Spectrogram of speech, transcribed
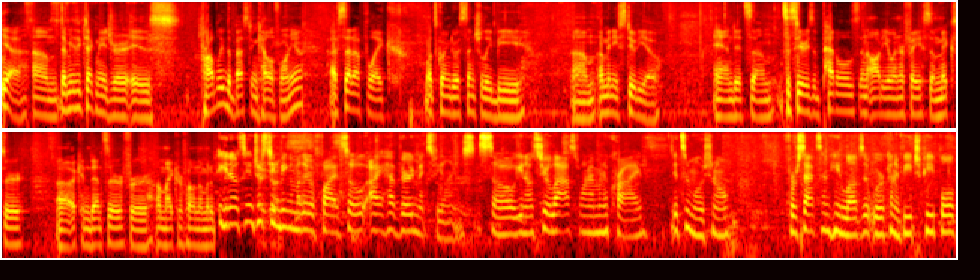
Yeah. Um, the music tech major is probably the best in California. I've set up like what's going to essentially be um, a mini studio, and it's um, it's a series of pedals, an audio interface, a mixer, uh, a condenser for a microphone. I'm gonna You know, it's interesting being a mother of five, so I have very mixed feelings. So, you know, it's your last one, I'm gonna cry. It's emotional. For Saxon, he loves it, we're kind of beach people.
